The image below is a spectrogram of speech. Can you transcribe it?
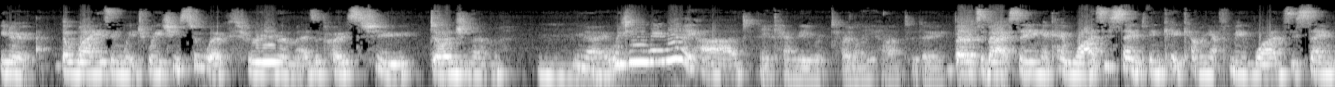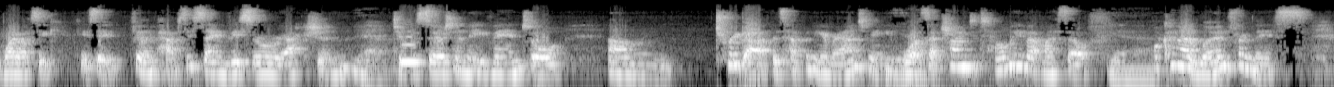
you know, the ways in which we choose to work through them as opposed to dodge them. You know, which can be really hard. It can be totally hard to do. But it's about seeing, okay, why does this same thing keep coming up for me? Why does this same, why do I see, keep see, feeling perhaps this same visceral reaction Yeah. to a certain event or um, trigger that's happening around me? What's that trying to tell me about myself? Yeah. What can I learn from this?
